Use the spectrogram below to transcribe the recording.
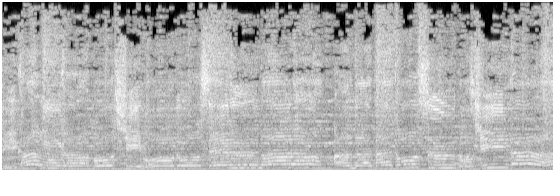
時間がもし戻せるならあなたと過ごしたい。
